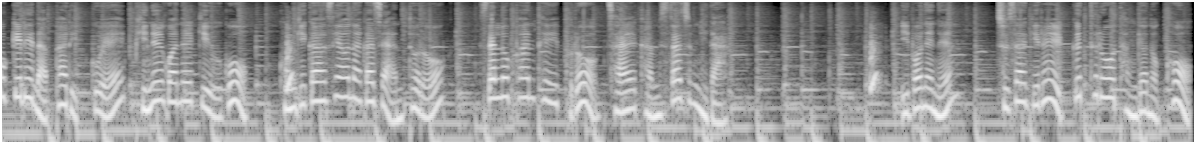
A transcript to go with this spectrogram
코끼리 나팔 입구에 비닐관을 끼우고 공기가 새어나가지 않도록 셀로판 테이프로 잘 감싸줍니다. 이번에는 주사기를 끝으로 당겨놓고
